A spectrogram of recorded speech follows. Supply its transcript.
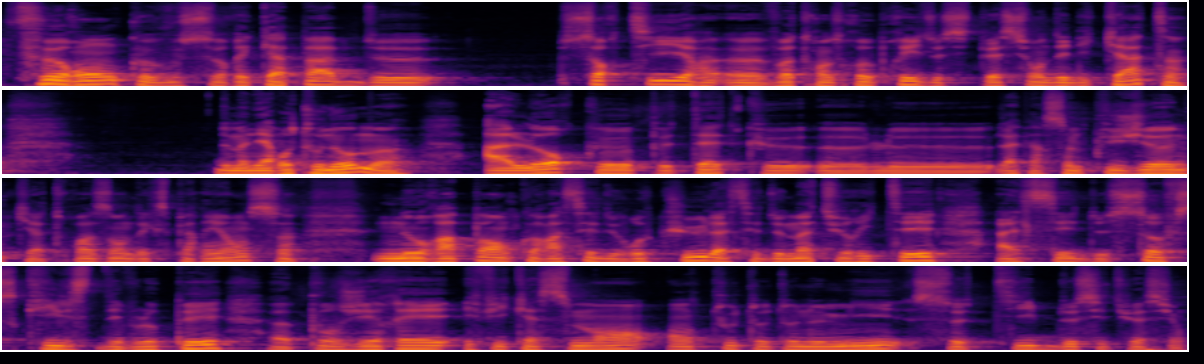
feront que vous serez capable de sortir euh, votre entreprise de situations délicates de manière autonome, alors que peut-être que euh, la personne plus jeune qui a trois ans d'expérience n'aura pas encore assez de recul, assez de maturité, assez de soft skills développés euh, pour gérer efficacement en toute autonomie ce type de situation.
